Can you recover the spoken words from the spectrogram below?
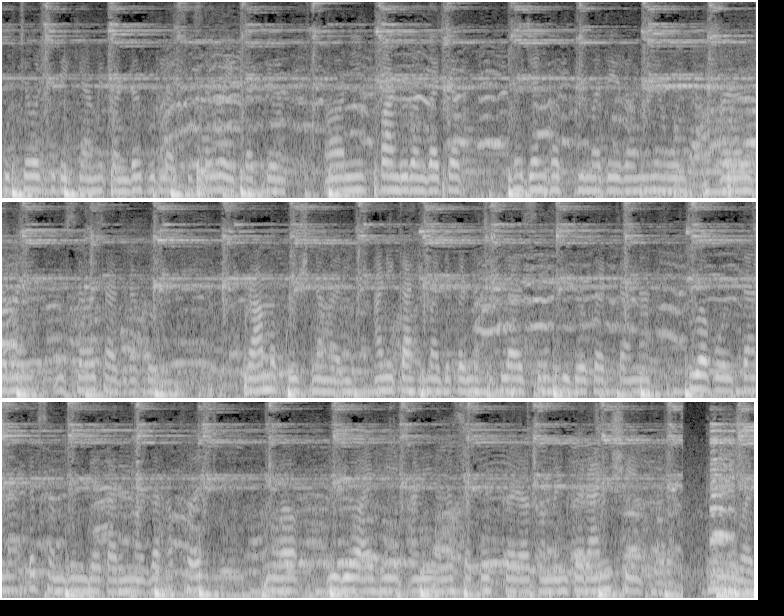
पुढच्या वर्षी देखील आम्ही पंढरपूरला असे सर्व एकत्र आणि पांडुरंगाच्या भजन भक्तीमध्ये रम्य होऊन आनंदमय उत्सव साजरा करू. रामकृष्ण हरी. आणि काही माझ्याकडनं चुकलं असेल व्हिडिओ करताना किंवा बोलताना तर समजून घ्या कारण माझा हा फर्स्ट व्हिडिओ आहे आणि याला सपोर्ट करा कमेंट करा आणि शेअर करा. धन्यवाद.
